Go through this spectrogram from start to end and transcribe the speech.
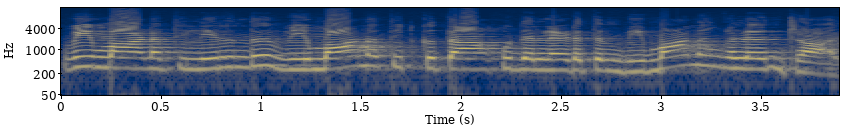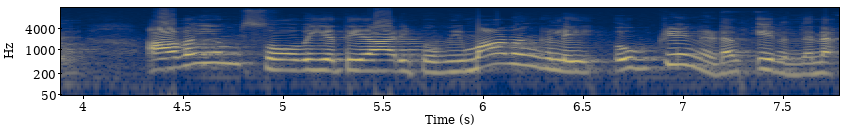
விமானத்திலிருந்து விமானத்திற்கு தாக்குதல் நடத்தும் விமானங்கள் என்றால் அவையும் சோவியத் தயாரிப்பு விமானங்களே உக்ரைனிடம் இருந்தன.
